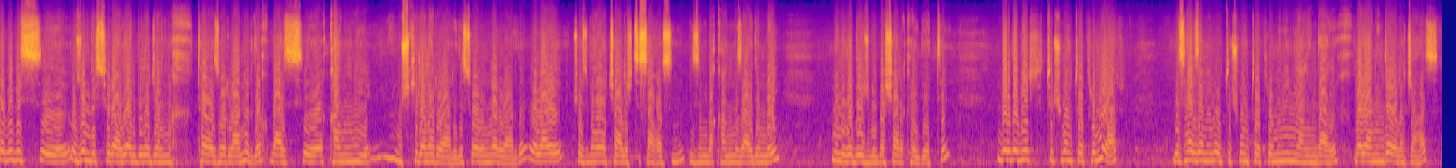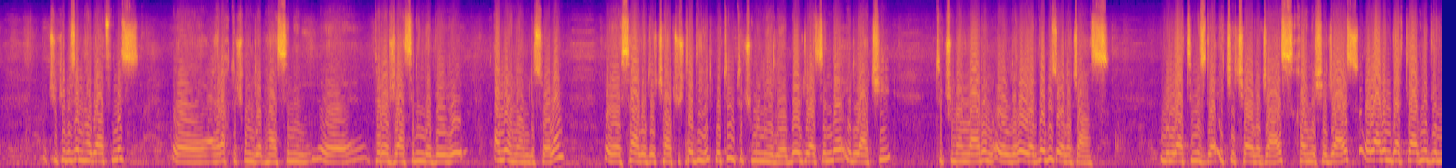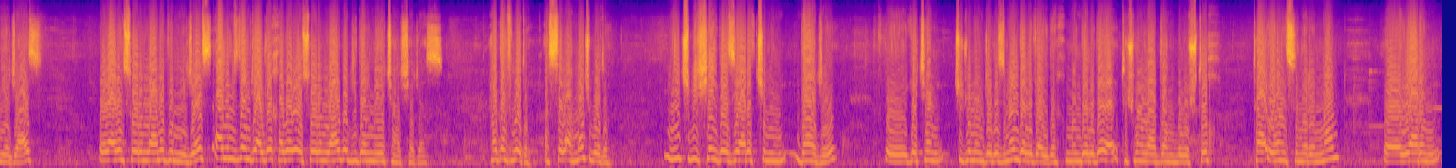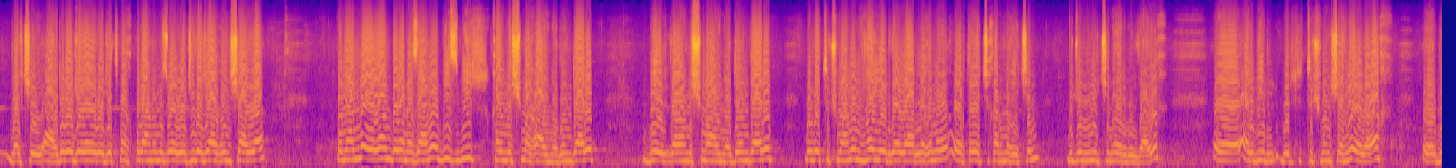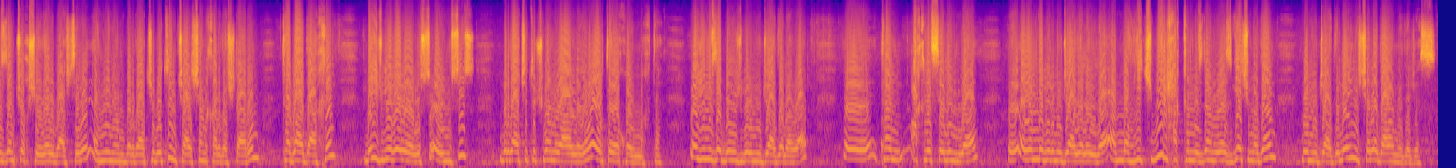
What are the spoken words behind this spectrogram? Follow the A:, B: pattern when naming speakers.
A: Tabii biz e, uzun bir süre Erbil'e gelmekte zorlanırdık. Bazı e, kanuni müşkileler vardı, sorunlar vardı. Onları çözmeye çalıştı sağ olsun bizim bakanımız Aydın Bey. Bunu da büyük bir başarı kaydetti. Burada bir Türkmen toplumu var. Biz her zaman o Türkmen toplumunun yanındayız ve yanında olacağız. Çünkü bizim hedefimiz e, Irak Düşman Cephesi'nin e, projesinin de bir en önemlisi olan e, sadece Kerkük'te değil, bütün Türkmeniliği bölgesinde illaki Türkmenlerin olduğu yerde biz olacağız. Milletimizle iç içe olacağız, kaynaşacağız, onların dertlerini dinleyeceğiz, onların sorunlarını dinleyeceğiz. Elimizden geldiği kadar o sorunları da gidermeye çalışacağız. Hedef budur, asıl amaç budur. Hiçbir şey de ziyaretçinin derci. Ee, geçen iki gün önce biz Mendeli'deydik. Mendeli'de Türkmenlerden buluştuk. Ta İran sınırından e, yarın belki ayrı bölgelere de gitmek planımız var ve gideceğiz inşallah. Önemli olan bu Ramazan'ı biz bir kaynaşma haline döndürüp bir dayanışma haline döndürüp bir de Türkmen'in her yerde varlığını ortaya çıkarmak için bugünün için Erbil'deyiz. Ee, Erbil bir Türkmen şehri olarak e, bizden çok şeyler başlıyor. Eminim buradaki bütün çalışan kardeşlerim teba dahil büyük bir rol oyunusuz buradaki Türkmen varlığını ortaya koymakta. Önümüzde büyük bir mücadele var. Ee, tam aklı selimle, e, ılımlı bir mücadeleyle ama hiçbir hakkımızdan vazgeçmeden bu mücadeleyi inşallah devam edeceğiz.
